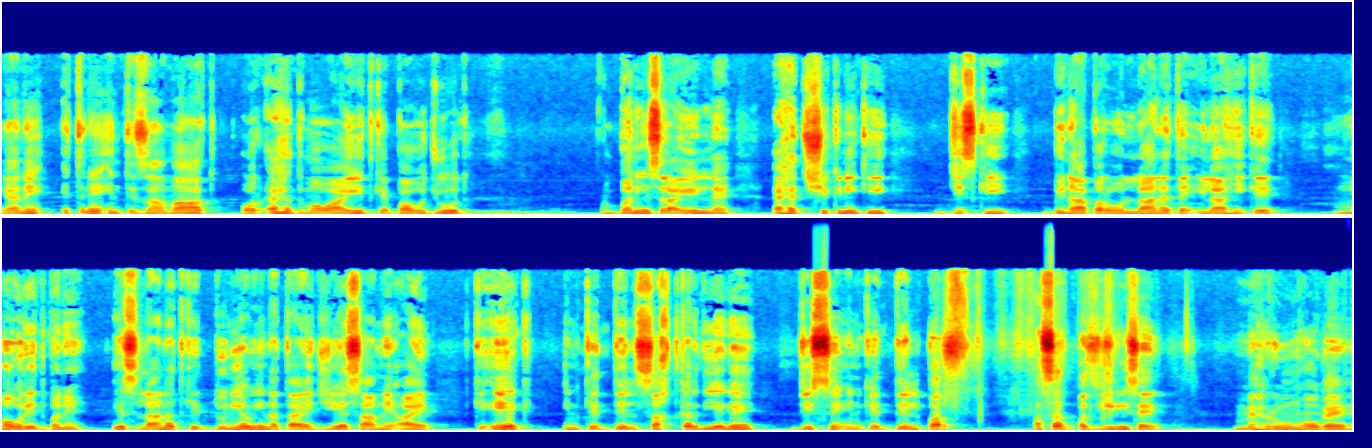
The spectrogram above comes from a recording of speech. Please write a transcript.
یعنی اتنے انتظامات اور عہد مواعید کے باوجود، بنی اسرائیل نے عہد شکنی کی، جس کی بنا پر وہ لانت الہی کے مورد بنے۔ اس لانت کے دنیاوی نتائج یہ سامنے آئے کہ ایک ان کے دل سخت کر دیے گئے، جس سے ان کے دل پر اثر پذیری سے محروم ہو گئے۔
